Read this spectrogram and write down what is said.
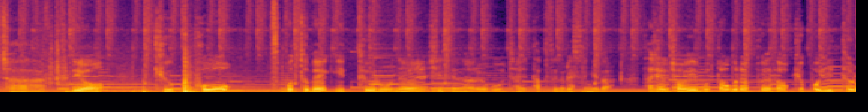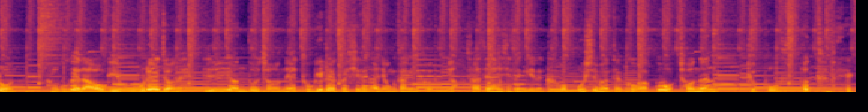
자, 드디어 Q4 스포트백 이트론을 시승하려고 차에 탑승을 했습니다. 사실 저희 모터그래프에서 Q4 이트론 한국에 나오기 오래전에 1년도 전에 독일에서 시승한 영상이 있거든요. 자세한 시승기는 그거 보시면 될 것 같고 저는 Q4 스포트백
